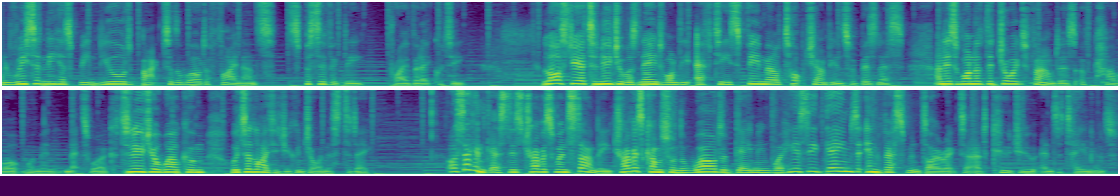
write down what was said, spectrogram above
and recently has been lured back to the world of finance, specifically private equity. Last year, Tanuja was named one of the FT's female top champions for business and is one of the joint founders of Power Women Network. Tanuja, welcome. We're delighted you can join us today. Our second guest is Travis Winstanley. Travis comes from the world of gaming, where he is the games investment director at Kuju Entertainment.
